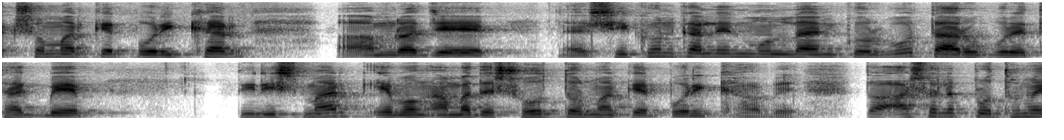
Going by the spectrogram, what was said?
একশো মার্কের পরীক্ষার। আমরা যে শিক্ষণকালীন মূল্যায়ন করব, তার উপরে থাকবে তিরিশ মার্ক এবং আমাদের সত্তর মার্কের পরীক্ষা হবে। তো আসলে প্রথমে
